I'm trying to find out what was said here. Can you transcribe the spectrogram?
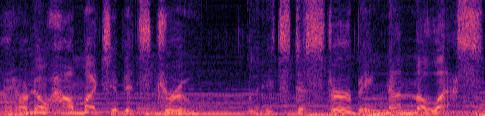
I don't know how much of it's true, but it's disturbing nonetheless.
